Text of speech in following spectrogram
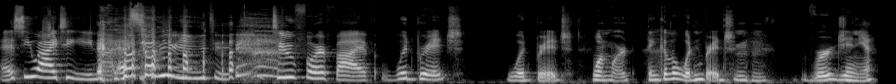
S U I T E, not S W E T. 245 Woodbridge, Woodbridge. One word. Think of a wooden bridge. Mm-hmm. Virginia,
